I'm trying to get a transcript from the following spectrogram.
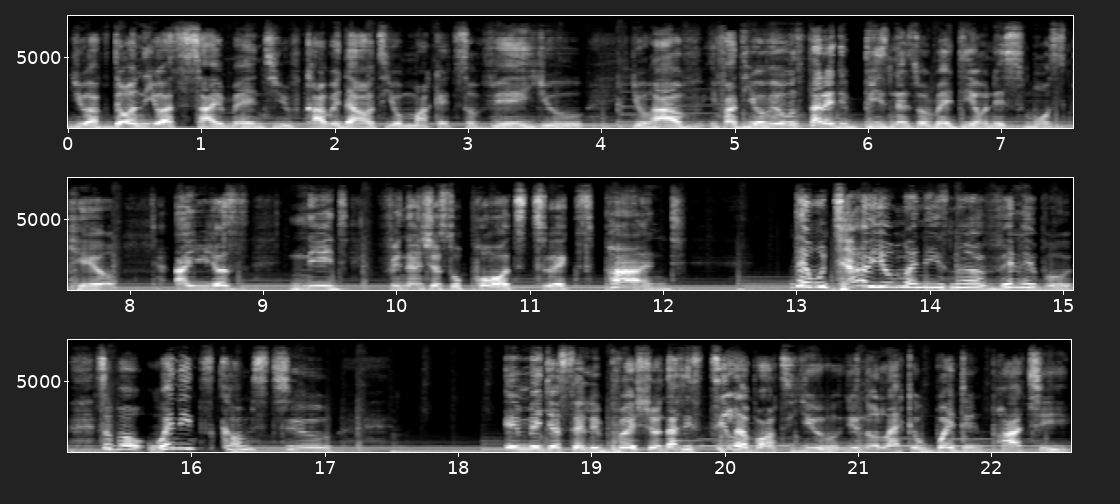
you have done your assignment you've carried out your market survey you you have in fact you've even started the business already on a small scale and you just need financial support to expand they will tell you money is not available. So, but when it comes to a major celebration that is still about you, you know, like a wedding party,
